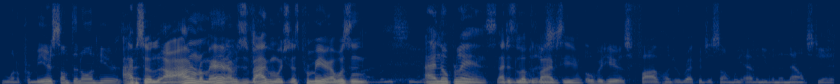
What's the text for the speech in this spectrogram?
you want to premiere something on here? Is that- Absolutely. I, I don't know, man. I was just vibing with you. Let's premiere. I wasn't. Let me see. I had no plans. I just love the There's- vibes here. Over here is 500 records or something we haven't even announced yet.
